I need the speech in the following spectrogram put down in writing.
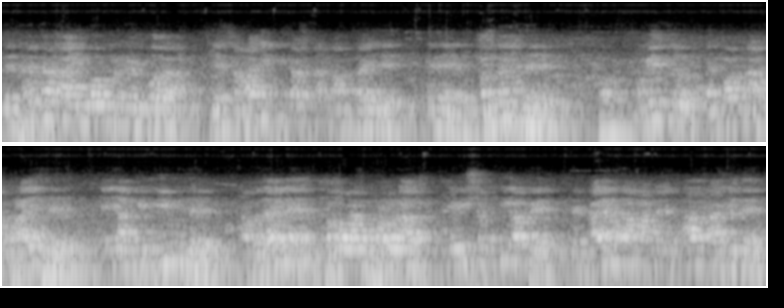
કે ખરેખર આ યુવા મંડળ દ્વારા જે સામાજિક વિકાસના કામ થાય છે, એને બંધન છે, અમિત અથવા નાનો ભાઈ છે, એની આખી ટીમ છે, આ બધાને ભગવાન ભોળોનાથ એવી શક્તિ આપે કે કાયમના માટે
